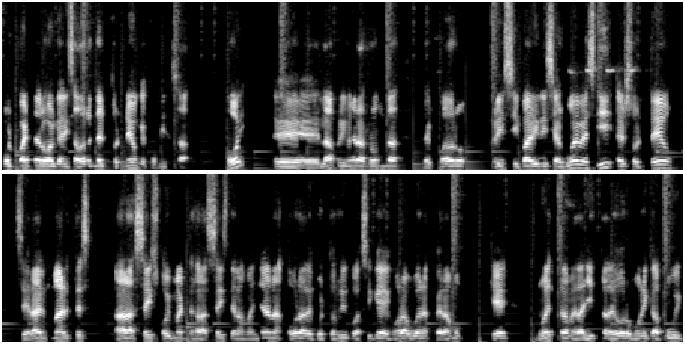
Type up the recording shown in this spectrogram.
por parte de los organizadores del torneo que comienza hoy eh, la primera ronda del cuadro principal inicia el jueves y el sorteo será el martes a las 6, hoy martes a las 6 de la mañana, hora de Puerto Rico. Así que enhorabuena, esperamos que nuestra medallista de oro, Mónica Puig,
